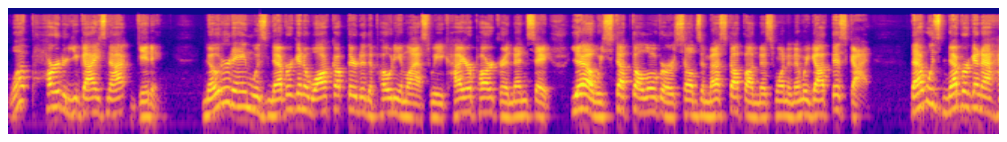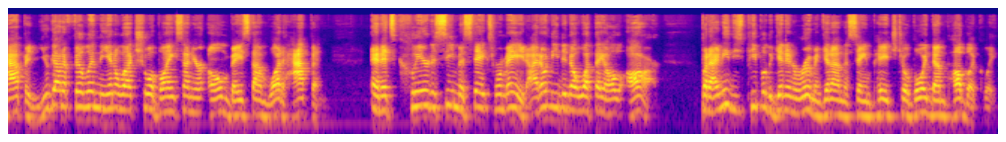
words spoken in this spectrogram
What part are you guys not getting? Notre Dame was never going to walk up there to the podium last week, hire Parker, and then say, Yeah, we stepped all over ourselves and messed up on this one. And then we got this guy. That was never going to happen. You got to fill in the intellectual blanks on your own based on what happened. And it's clear to see mistakes were made. I don't need to know what they all are, but I need these people to get in a room and get on the same page to avoid them publicly.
